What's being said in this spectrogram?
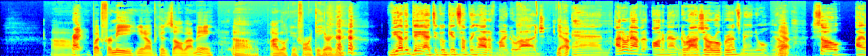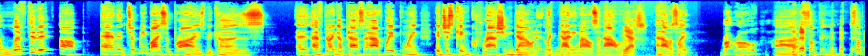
right. But for me, you know, because it's all about me, uh, I'm looking forward to hearing it. The other day, I had to go get something out of my garage. Yep. And I don't have an automatic garage door opener; it's manual. You know? Yep. So I lifted it up, and it took me by surprise because after I got past the halfway point, it just came crashing down at like 90 miles an hour. Yes. And I was like, "Rutro, uh, something, some,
